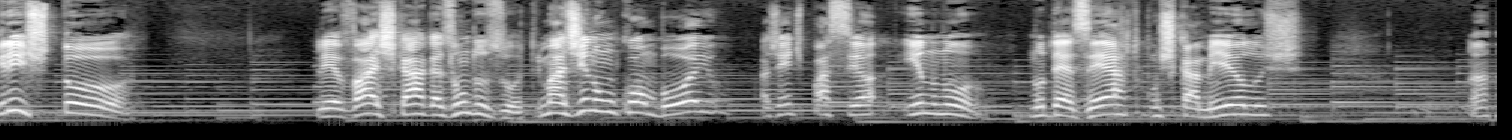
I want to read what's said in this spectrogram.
Cristo. Levar as cargas um dos outros. Imagina um comboio, a gente passeando, indo no, no deserto com os camelos. Né?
